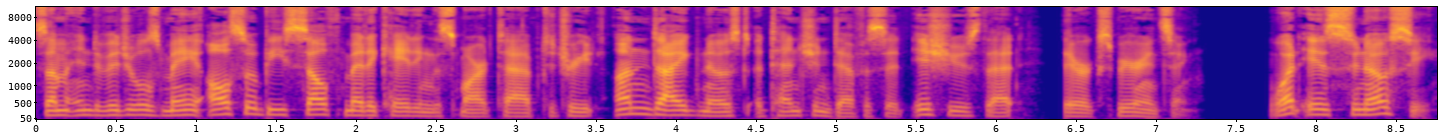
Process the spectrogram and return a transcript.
some individuals may also be self medicating the Smart Tab to treat undiagnosed attention deficit issues that they're experiencing. What is Sunosi?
